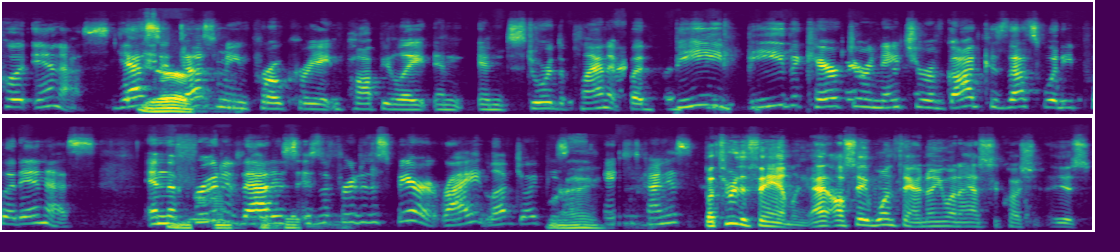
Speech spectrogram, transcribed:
put in us. Yes, Yeah. it does mean procreate and populate and and steward the planet, but be be the character and nature of God because that's what He put in us. And the mm-hmm. fruit of that is is the fruit of the spirit, right? Love, joy, peace, Right. patience, kindness. But through the family. I- I'll say one thing. I know you want to ask the question is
